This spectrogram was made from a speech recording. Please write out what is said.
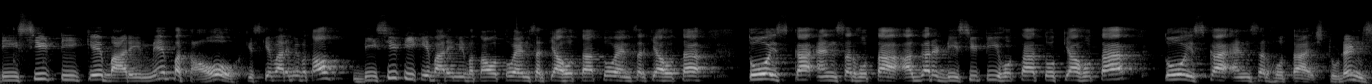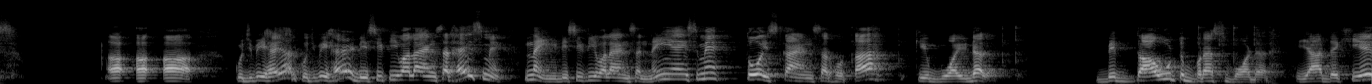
डीसीटी के बारे में बताओ, किसके बारे में बताओ? डीसीटी के बारे में बताओ तो आंसर क्या होता? तो आंसर क्या होता? तो इसका आंसर होता, अगर डीसीटी होता तो क्या होता? तो इसका आंसर होता स्टूडेंट्स कुछ भी है यार, कुछ भी है डीसीटी वाला आंसर है इसमें। नहीं डीसीटी वाला आंसर नहीं है इसमें तो इसका आंसर होता क्यूबॉइडल विदाउट ब्रश बॉर्डर या देखिए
